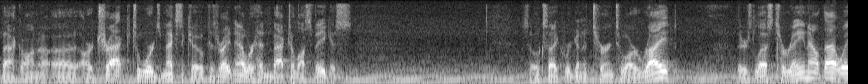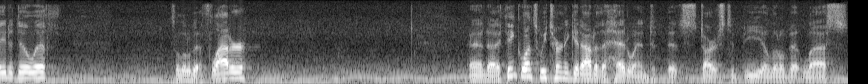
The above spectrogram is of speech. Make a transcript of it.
back on uh, our track towards Mexico because right now we're heading back to Las Vegas. So it looks like we're going to turn to our right. There's less terrain out that way to deal with. It's a little bit flatter. And I think once we turn and get out of the headwind, it starts to be a little bit less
